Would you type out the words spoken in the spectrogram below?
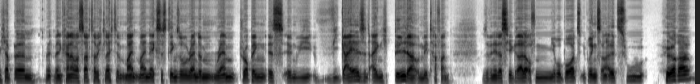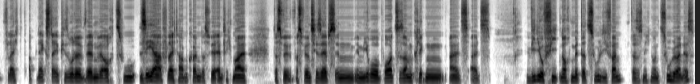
Ich habe, ähm, wenn, wenn, keiner was sagt, habe ich gleich mein, mein nächstes Ding, so random RAM-Dropping ist irgendwie, wie geil sind eigentlich Bilder und Metaphern. Also wenn ihr das hier gerade auf dem Miro-Board übrigens an alle Zuhörer, vielleicht ab nächster Episode werden wir auch Zuseher vielleicht haben können, dass wir endlich mal, dass wir, was wir uns hier selbst in, im Miro-Board zusammenklicken, als, als Videofeed noch mit dazu liefern, dass es nicht nur ein Zuhören ist.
